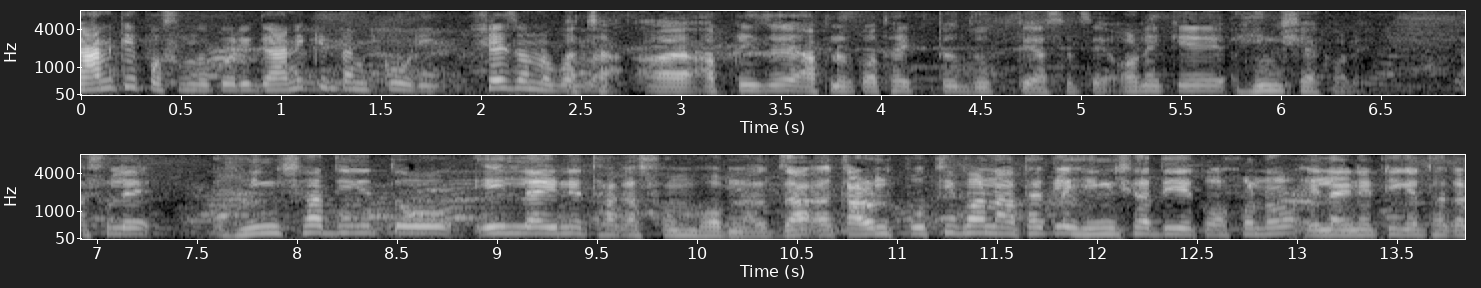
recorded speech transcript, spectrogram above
গানকে পছন্দ করি গানই কিন্তু আমি করি সেই জন্য আচ্ছা আপনি যে আপনার কথা একটু যুক্তি আছে যে অনেকে হিংসা করে। আসলে হিংসা দিয়ে তো এই লাইনে থাকা সম্ভব না। কারণ প্রতিভা না থাকলে হিংসা দিয়ে কখনো এই লাইনে টিকে থাকা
